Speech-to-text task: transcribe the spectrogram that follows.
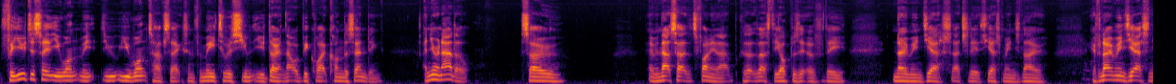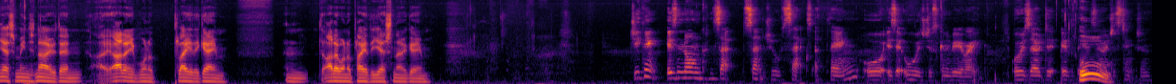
for you to say that you want me you, you want to have sex and for me to assume that you don't that would be quite condescending. And you're an adult. So i mean that's that's funny that because that's the opposite of the no means yes. Actually it's yes means no. If no means yes and yes means no then i, I don't even want to play the game. And i don't want to play the yes no game Do you think is non-consensual sex a thing, or is it always just going to be a rape, or is there a, di- is there a distinction?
